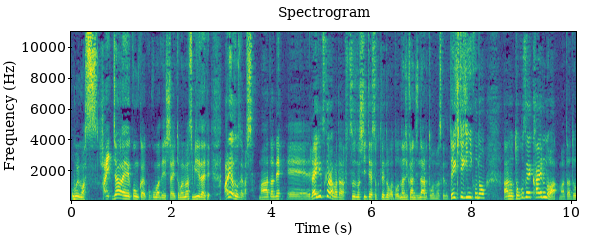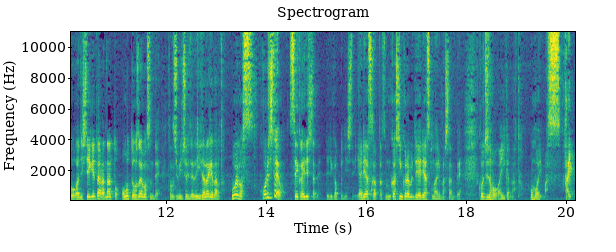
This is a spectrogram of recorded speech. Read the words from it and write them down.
思います。はい。じゃあ、えー、今回ここまでにしたいと思います。見ていただいてありがとうございました。またね、えー、来月からまた普通の身体測定動画と同じ感じになると思いますけど、定期的にこの、あの、床材変えるのはまた動画にしていけたらなと思ってございますんで、楽しみにしていただけたらと思います。これ自体は正解でしたね。デリカップにして。やりやすかったです。昔に比べるとやりやすくなりましたんで、こっちの方がいいかなと思います。はい。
